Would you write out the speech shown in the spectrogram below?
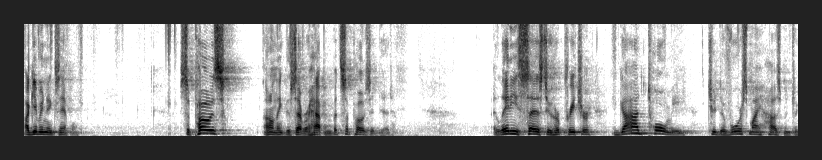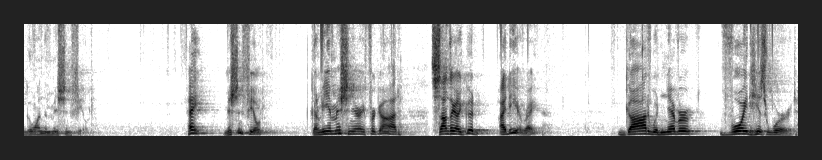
I'll give you an example. Suppose, I don't think this ever happened, but suppose it did. A lady says to her preacher, God told me to divorce my husband to go on the mission field. Hey, mission field, to be a missionary for God. Sounds like a good idea, right? God would never void his word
